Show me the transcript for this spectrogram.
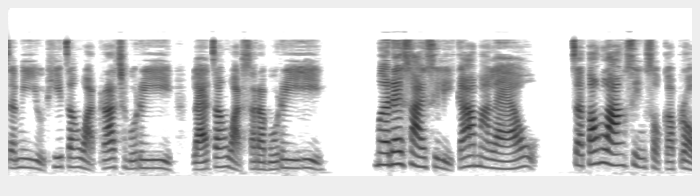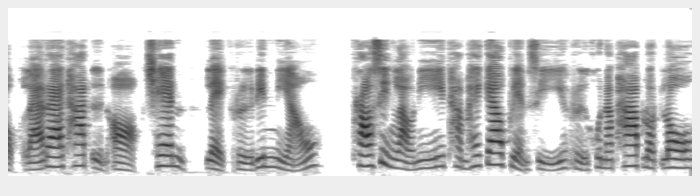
จะมีอยู่ที่จังหวัดราชบุรี และจังหวัดสระบุรี เมื่อได้ทรายซิลิก้ามาแล้ว จะต้องล้างสิ่งสกปรกและแร่ธาตุอื่นออก เช่น เหล็กหรือดินเหนียว เพราะสิ่งเหล่านี้ทำให้แก้วเปลี่ยนสีหรือคุณภาพลดลง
